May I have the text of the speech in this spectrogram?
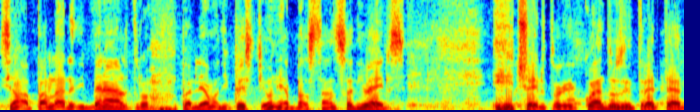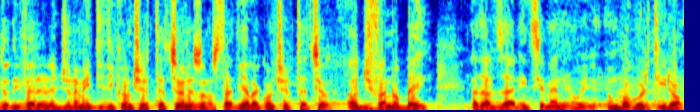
stiamo a parlare di ben altro, parliamo di questioni abbastanza diverse. E certo che quando si è trattato di fare ragionamenti di concertazione sono stati alla concertazione, oggi fanno bene ad alzare insieme a noi un po' il tiro.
